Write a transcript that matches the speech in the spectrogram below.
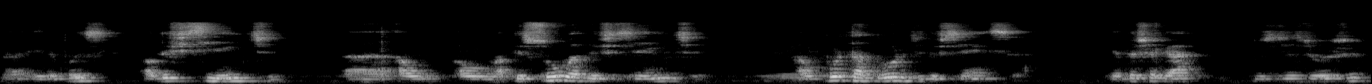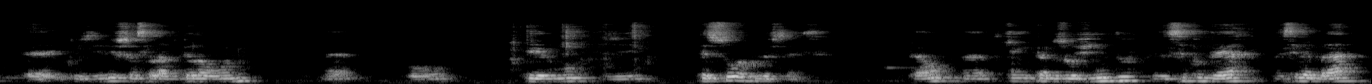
né, e depois ao deficiente, a, ao, a pessoa deficiente, ao portador de deficiência, e até chegar nos dias de hoje, é, inclusive chancelado pela ONU, né, o termo de pessoa com deficiência. Então, né, quem está nos ouvindo, se puder né, se lembrar,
